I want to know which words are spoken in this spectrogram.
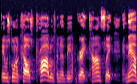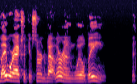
it was going to cause problems and be a great conflict. And now they were actually concerned about their own well being. That,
